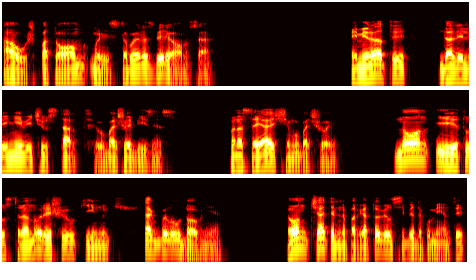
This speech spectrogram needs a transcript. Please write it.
А уж потом мы с тобой разберемся. Эмираты дали Леневичу старт в большой бизнес. По-настоящему большой. Но он и эту страну решил кинуть. Так было удобнее. Он тщательно подготовил себе документы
